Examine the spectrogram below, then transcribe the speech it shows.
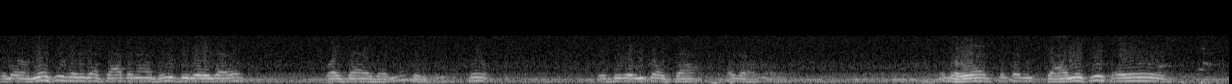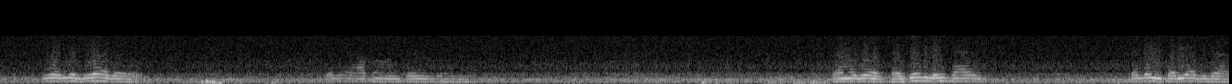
એટલે અમે શું કર્યું ચા બનાવવા થોડું પી રહી જાય કોલસા આવે જાય નહીં કર્યું છે ચાનું શું થયું? હું અંદર જોવા ગયો. આપણું કહ્યું તમે જો થશે કે નહીં થાય. કર્યા બધા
